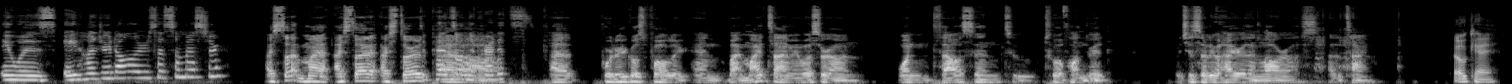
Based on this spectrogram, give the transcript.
it was eight hundred dollars a semester. I started my I started I started Depends at, on the uh, credits. at Puerto Rico's public, and by my time it was around one thousand to twelve hundred, which is a little higher than Laura's at the time. Okay.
